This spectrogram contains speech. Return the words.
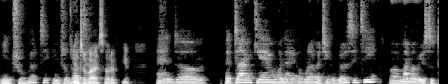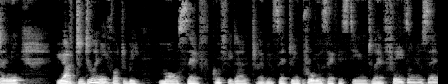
introverted, introvert. Introvert, sort of, yeah. And um, the time came when I arrived at university. Uh, my mom used to tell me, you have to do an effort to be more self-confident, to have yourself, to improve your self-esteem, to have faith on yourself,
